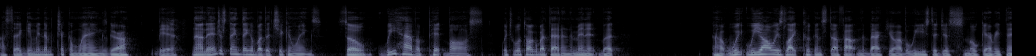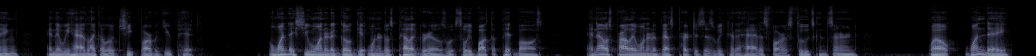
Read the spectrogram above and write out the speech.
I said, give me them chicken wings, girl. Yeah. Now, the interesting thing about the chicken wings, so we have a pit boss, which we'll talk about that in a minute, but uh, we, we always like cooking stuff out in the backyard, but we used to just smoke everything. And then we had like a little cheap barbecue pit. Well, one day she wanted to go get one of those pellet grills, so we bought the Pit Boss, and that was probably one of the best purchases we could have had as far as food's concerned. Well, one day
